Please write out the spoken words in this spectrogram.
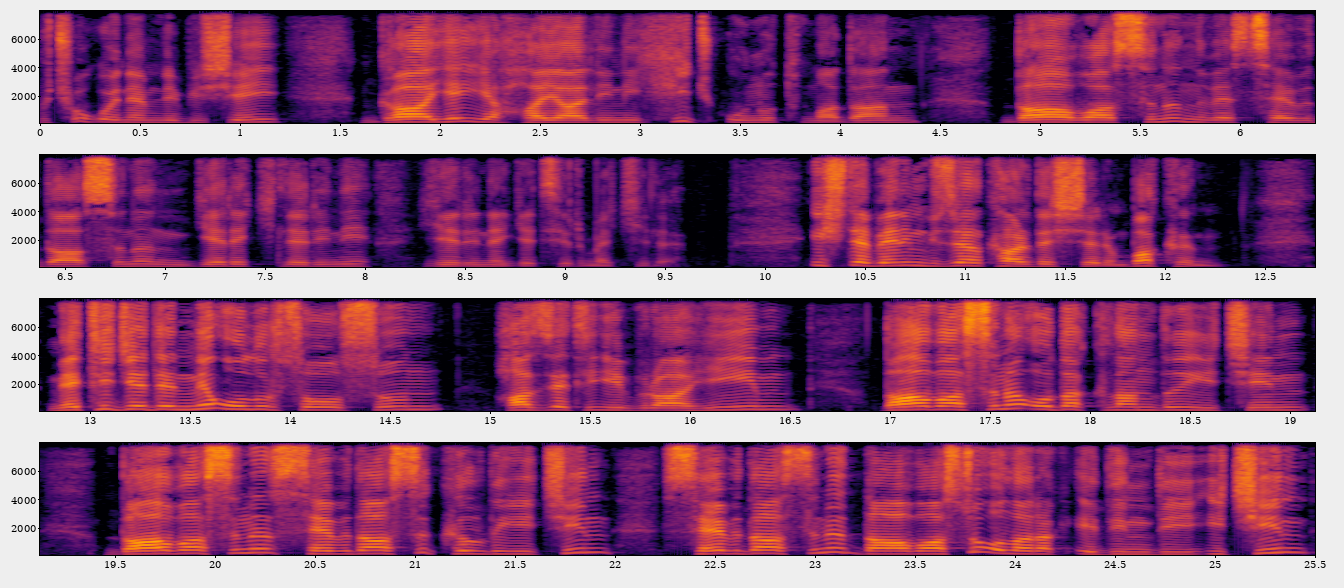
bu çok önemli bir şey gayeyi hayalini hiç unutmadan davasının ve sevdasının gereklerini yerine getirmek ile. İşte benim güzel kardeşlerim bakın Neticede ne olursa olsun Hazreti İbrahim davasına odaklandığı için davasını sevdası kıldığı için sevdasını davası olarak edindiği için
